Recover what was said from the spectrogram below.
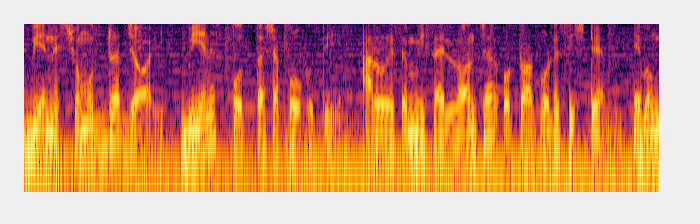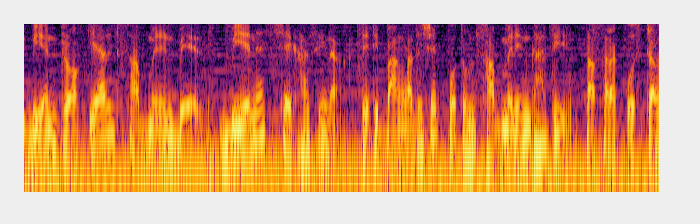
BNS Samudra Joy, BNS Prottasha প্রভৃতি। আরও রয়েছে মিসাইল লঞ্চার ও টর্পোডো সিস্টেম এবং BN dockyard submarine base BNS Sheikh Hasina, যেটি বাংলাদেশের প্রথম সাবমেরিন ঘাঁটি, তাছাড়া কোস্টাল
